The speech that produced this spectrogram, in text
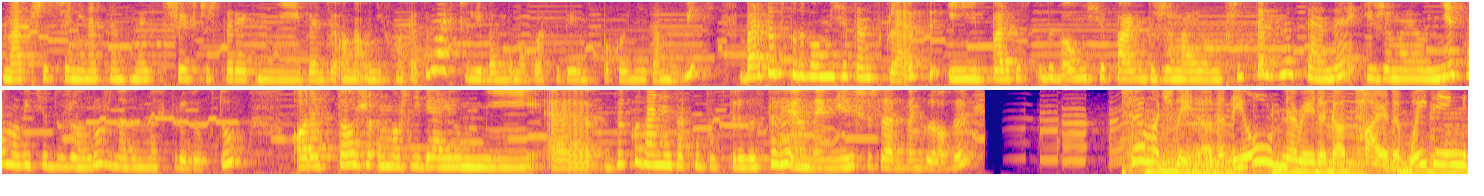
na przestrzeni następnych 3 czy 4 dni będzie ona u nich w magazynach, czyli będę mogła sobie ją spokojnie zamówić. Bardzo spodobał mi się ten sklep i bardzo spodobał mi się fakt, że mają przystępne ceny i że mają niesamowicie dużą różnorodność produktów oraz to, że umożliwiają mi e, wykonanie zakupów, które zostawiają najmniejszy ślad węglowy. So much later that the old narrator got tired of waiting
